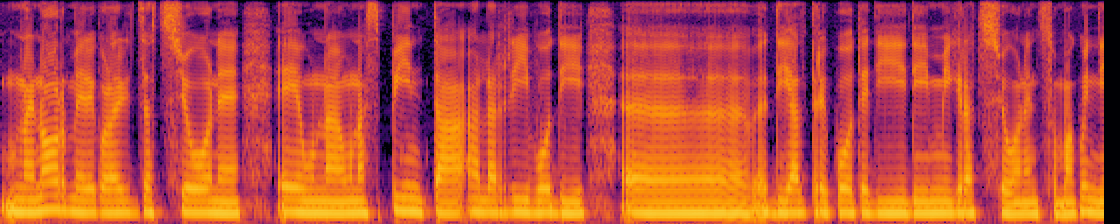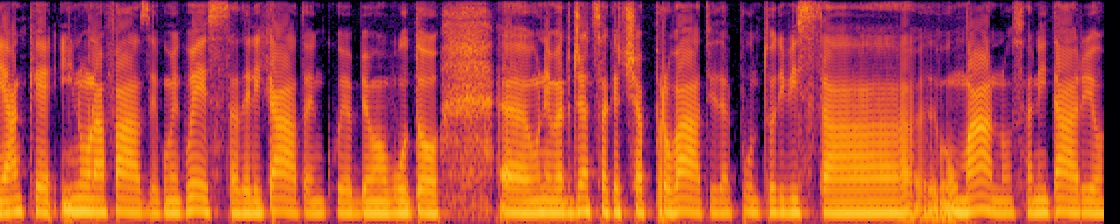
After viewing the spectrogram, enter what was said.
una enorme regolarizzazione e una spinta all'arrivo di, eh, di altre quote di, di, immigrazione. Insomma, quindi anche in una fase come questa, delicata, in cui abbiamo avuto eh, un'emergenza che ci ha provati dal punto di vista umano, sanitario,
